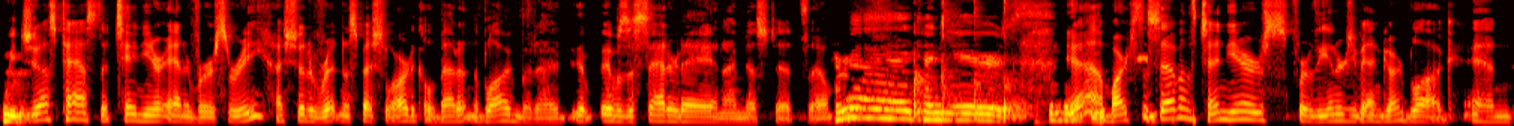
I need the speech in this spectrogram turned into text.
we hmm. just passed the 10 year anniversary. I should have written a special article about it in the blog, but I, it, it was a Saturday and I missed it. So, Hooray! Ten years. yeah, March the 7th, 10 years for the Energy Vanguard blog. And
